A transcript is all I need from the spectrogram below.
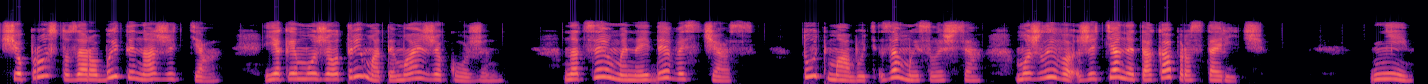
щоб просто заробити на життя, яке може отримати майже кожен. На це в мене йде весь час. Тут, мабуть, замислишся, можливо, життя не така проста річ. Ні,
